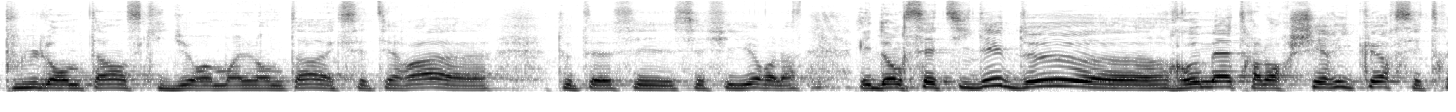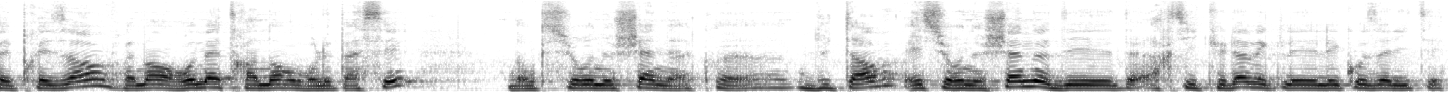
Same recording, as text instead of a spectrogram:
plus longtemps ce qui dure moins longtemps, etc. Toutes ces, figures-là. Et donc cette idée de remettre, alors chez Ricoeur c'est très présent, vraiment remettre en ordre le passé donc sur une chaîne du temps et sur une chaîne articulée avec les causalités.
